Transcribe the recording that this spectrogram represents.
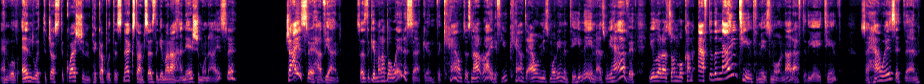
and we'll end with the, just the question, pick up with this next time. Says the Gemara, Haneh Shemona Esre? Chayesre Havyan. Says the Gemara, but wait a second, the count is not right. If you count our Mizmorim and Tehillim as we have it, Yihyu Leratzon will come after the 19th Mizmor, not after the 18th. So how is it then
